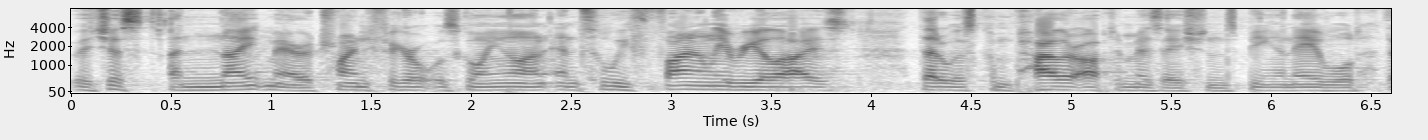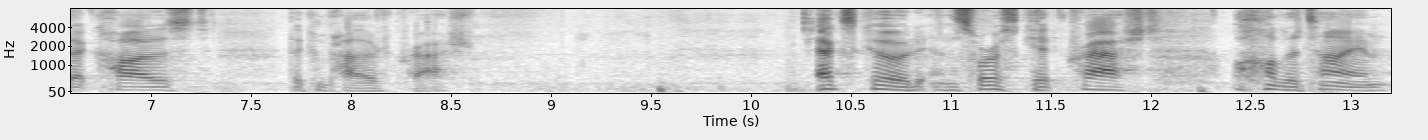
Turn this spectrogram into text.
It was just a nightmare trying to figure out what was going on until we finally realized that it was compiler optimizations being enabled that caused the compiler to crash. Xcode and SourceKit crashed all the time.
